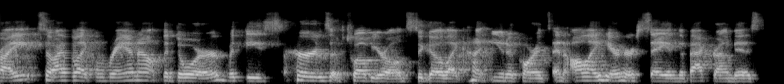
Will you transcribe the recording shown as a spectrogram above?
right? So I like ran out the door with these herds of 12 year olds to go like hunt unicorns. And all I hear her say in the background is,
